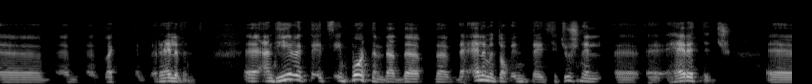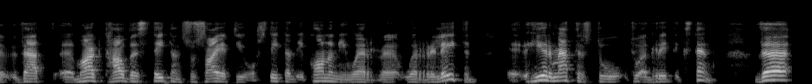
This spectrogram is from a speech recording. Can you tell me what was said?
uh, um, uh, like relevant. and here it, it's important that the, the, the element of the institutional heritage uh, that uh, marked how the state and society or state and economy were uh, were related here matters to to a great extent. The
